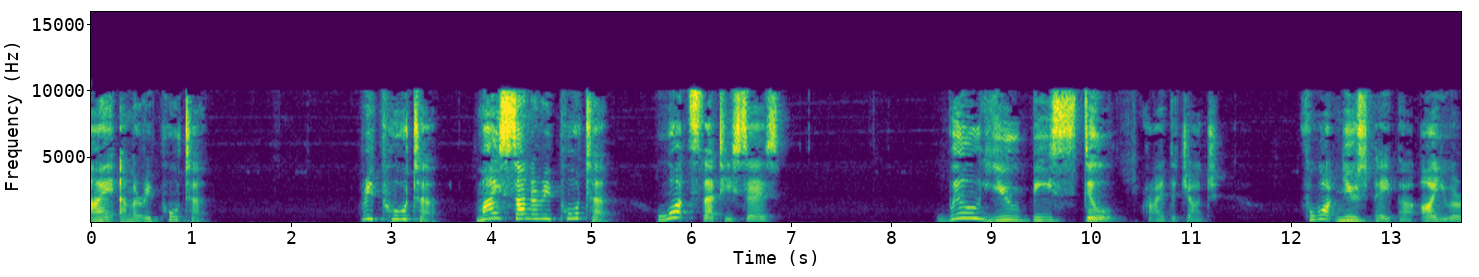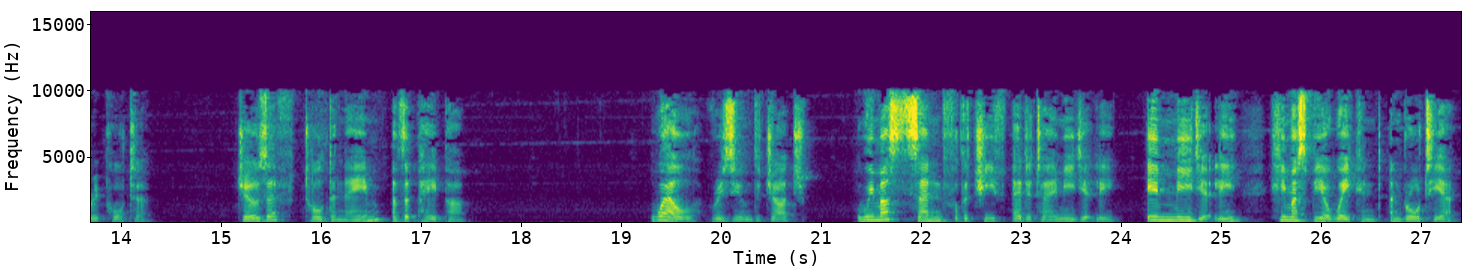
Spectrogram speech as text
I am a reporter." "Reporter! My son a reporter! What's that he says?" "Will you be still?" cried the Judge. "For what newspaper are you a reporter?" Joseph told the name of the paper. "Well," resumed the Judge, "we must send for the chief editor immediately. Immediately! He must be awakened and brought here.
